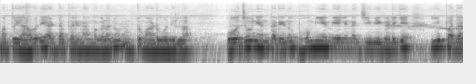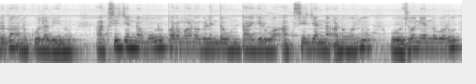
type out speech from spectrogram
ಮತ್ತು ಯಾವುದೇ ಅಡ್ಡ ಪರಿಣಾಮಗಳನ್ನು ಉಂಟು ಮಾಡುವುದಿಲ್ಲ ಓಜೋನ್ ಎಂದರೇನು? ಭೂಮಿಯ ಮೇಲಿನ ಜೀವಿಗಳಿಗೆ ಈ ಪದರದ ಅನುಕೂಲವೇನು? ಆಕ್ಸಿಜನ್ನ ಮೂರು ಪರಮಾಣುಗಳಿಂದ ಉಂಟಾಗಿರುವ ಆಕ್ಸಿಜನ್ನ ಅಣುವನ್ನು ಓಜೋನ್ ಎನ್ನುವರು.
